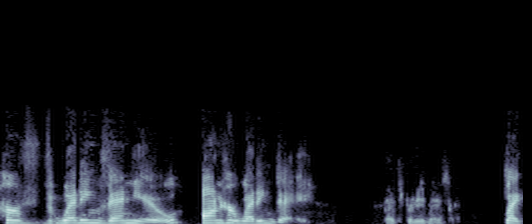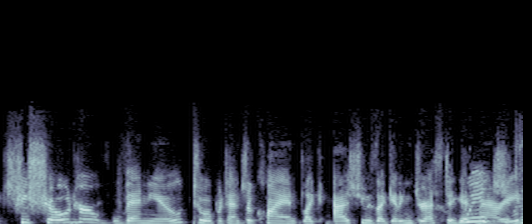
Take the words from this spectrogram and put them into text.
her v- wedding venue on her wedding day. That's pretty amazing. Like she showed her venue to a potential client, like as she was like getting dressed to get which married.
